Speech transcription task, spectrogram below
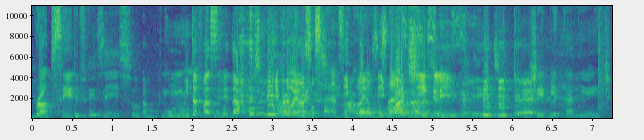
Broad City fez isso. Com muita facilidade. E foi um sucesso. E sucesso. matar E com a a Jiggly. Jiggly caliente. Caliente.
